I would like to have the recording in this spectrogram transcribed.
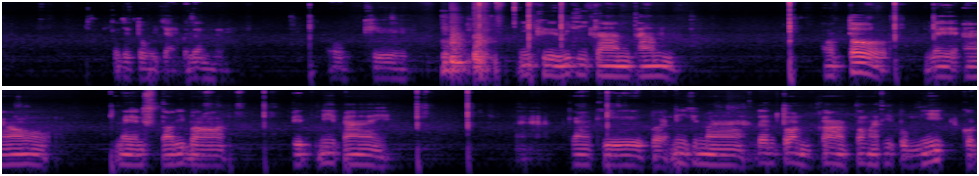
6,000ก็จะตัวใหญ่ไปเริ่มเลย โอเค นี่คือวิธีการทำ Auto Layout Main Storyboard ปิดนี่ไปก็คือเปิดนี่ขึ้นมาเริ่มต้นก็ต้องมาที่ปุ่มนี้กด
